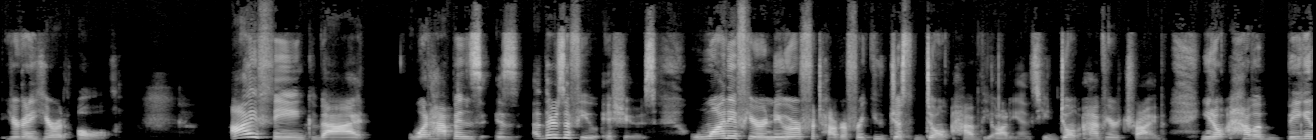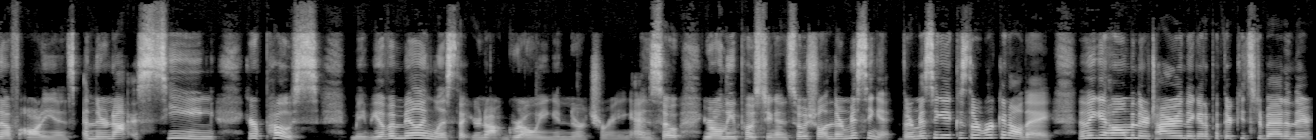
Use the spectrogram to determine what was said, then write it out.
you're going to hear it all. I think that what happens is uh, there's a few issues. One, if you're a newer photographer, you just don't have the audience. You don't have your tribe. You don't have a big enough audience, and they're not seeing your posts. Maybe you have a mailing list that you're not growing and nurturing. And so you're only posting on social and they're missing it. They're missing it because they're working all day. And they get home and they're tired and they got to put their kids to bed and they're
